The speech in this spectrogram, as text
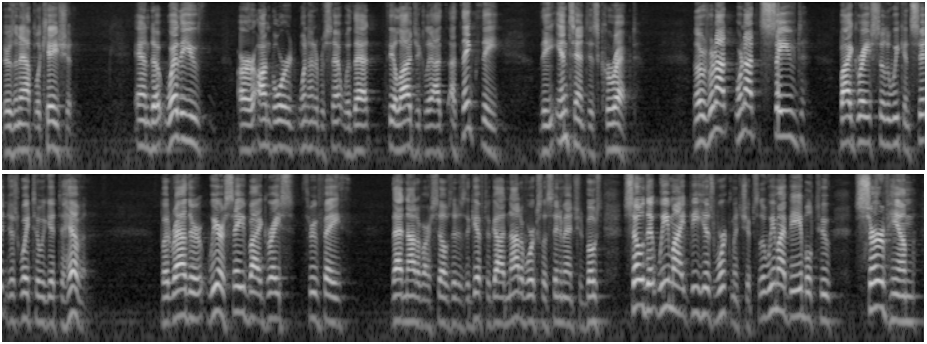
There's an application. And uh, whether you are on board 100% with that theologically, I, I think the, the intent is correct. In other words, we're not, we're not saved by grace so that we can sit and just wait till we get to heaven but rather we are saved by grace through faith, that not of ourselves. It is the gift of God, not of works, lest any man should boast, so that we might be his workmanship, so that we might be able to serve him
